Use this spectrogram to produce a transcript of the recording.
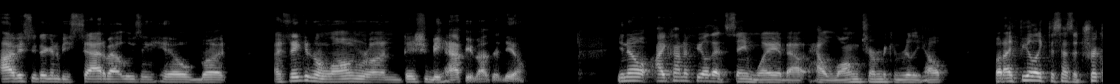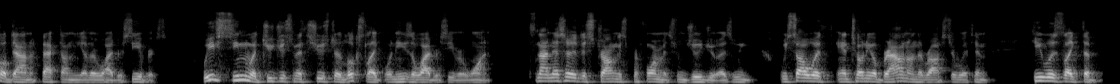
obviously they're going to be sad about losing Hill, but I think in the long run they should be happy about the deal. You know, I kind of feel that same way about how long term it can really help, but I feel like this has a trickle down effect on the other wide receivers. We've seen what Juju Smith Schuster looks like when he's a wide receiver one. It's not necessarily the strongest performance from Juju, as we we saw with Antonio Brown on the roster with him he was like the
